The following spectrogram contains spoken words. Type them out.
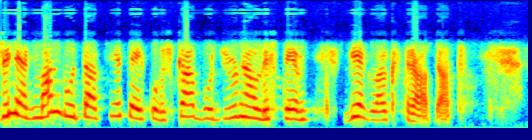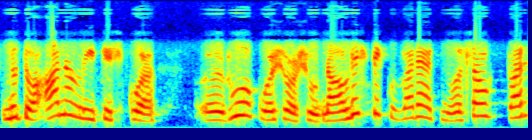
Ziniet, man būtu tāds ieteikums, kā būt žurnālistiem vieglāk strādāt. Nu, to analītisko, uh, rokošo žurnālistiku varētu nosaukt par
